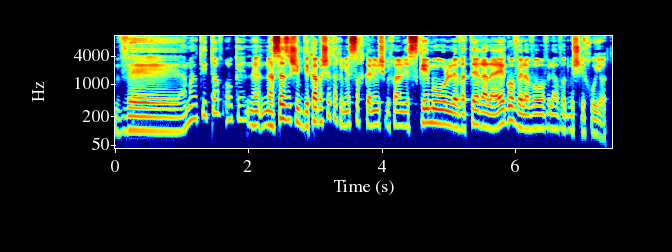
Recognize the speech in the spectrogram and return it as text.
ואמרתי, טוב, אוקיי, נעשה איזושהי בדיקה בשטח, אם יש שחקנים שבכלל יסכימו לוותר על האגו ולבוא ולעבוד בשליחויות.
